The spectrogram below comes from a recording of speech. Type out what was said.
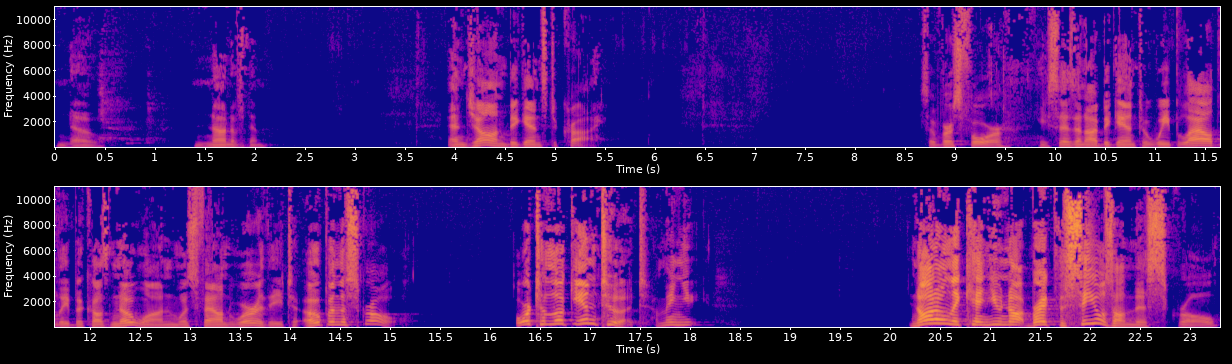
No, none of them. And John begins to cry. So, verse 4, he says, And I began to weep loudly because no one was found worthy to open the scroll or to look into it. I mean, you, not only can you not break the seals on this scroll,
